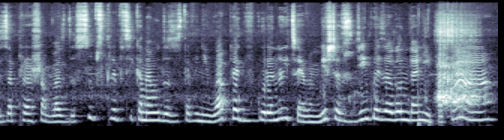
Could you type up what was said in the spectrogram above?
zapraszam Was do subskrypcji kanału, do zostawienia łapek w górę, no i co ja Wam jeszcze raz dziękuję za oglądanie pa pa!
